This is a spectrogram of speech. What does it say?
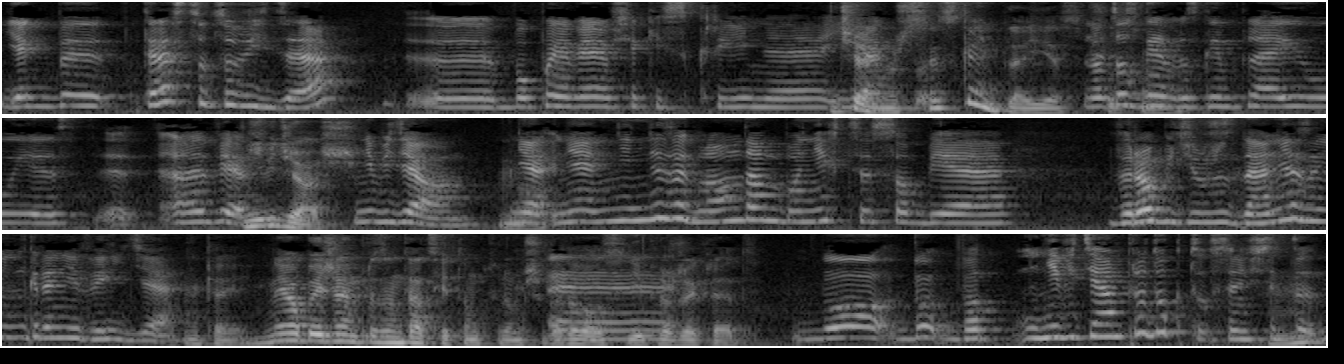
jakby teraz to, co widzę, yy, bo pojawiają się jakieś screeny. Jakby, już z gameplay jest. No to z, z gameplayu jest, yy, ale wiesz. Nie widziałaś? Nie widziałam. No. Nie, nie, nie, nie zaglądam, bo nie chcę sobie wyrobić już zdania, zanim gra nie wyjdzie. Okej. Okay. No ja obejrzałem prezentację tą, którą przygotował eee, CD Projekt Red. Bo, bo, bo nie widziałam produktu, w sensie to, mhm.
